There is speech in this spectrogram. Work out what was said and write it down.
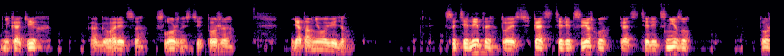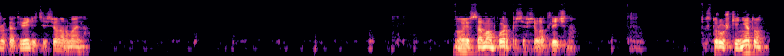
Никаких как говорится, сложностей тоже я там не увидел. Сателлиты, то есть 5 сателлит сверху, 5 сателлит снизу. Тоже, как видите, все нормально. Ну и в самом корпусе все отлично. Стружки нету.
